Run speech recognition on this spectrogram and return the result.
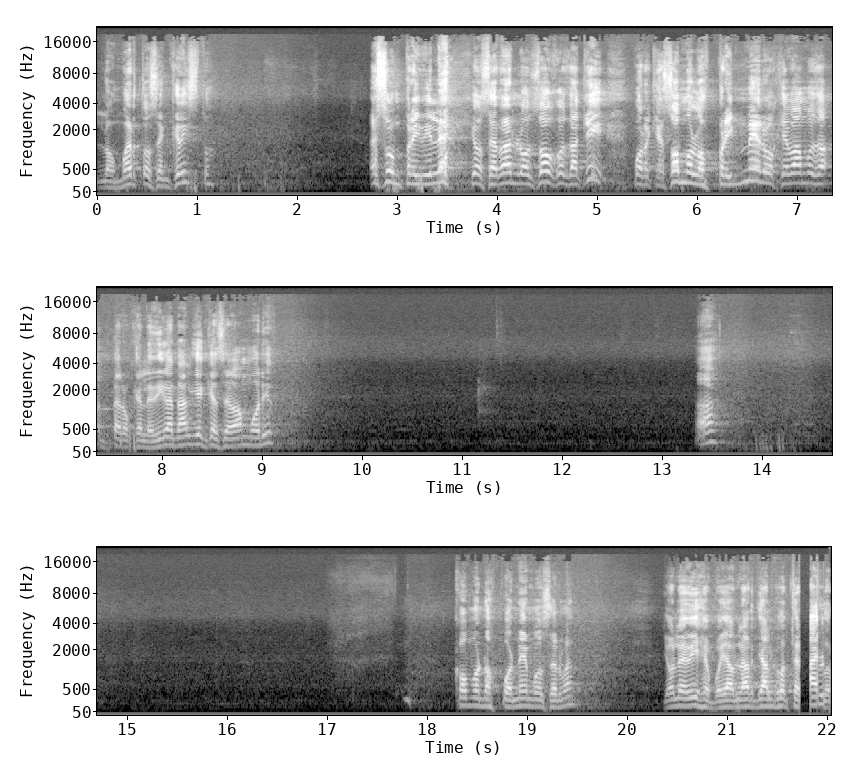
Los muertos en Cristo. Es un privilegio cerrar los ojos aquí porque somos los primeros que vamos a... Pero que le digan a alguien que se va a morir. ¿Ah? ¿Cómo nos ponemos, hermano? Yo le dije, voy a hablar de algo tremendo.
